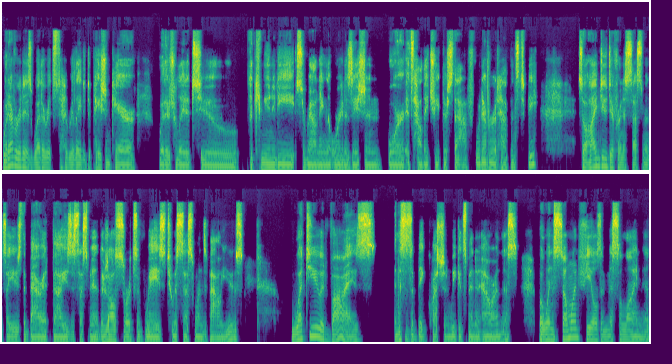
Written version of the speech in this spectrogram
whatever it is, whether it's related to patient care, whether it's related to the community surrounding the organization or it's how they treat their staff, whatever it happens to be. So I do different assessments. I use the Barrett values assessment. There's all sorts of ways to assess one's values. What do you advise? And this is a big question. We could spend an hour on this. But when someone feels a misalignment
